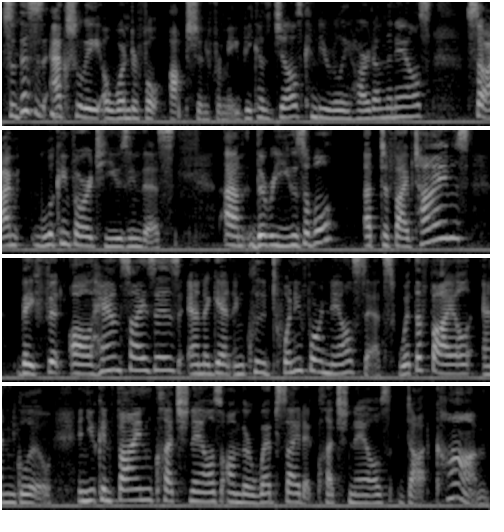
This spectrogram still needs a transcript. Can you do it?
So this is actually a wonderful option for me because gels can be really hard on the nails. So I'm looking forward to using this. Um, they're reusable up to five times. They fit all hand sizes and again include 24 nail sets with a file and glue. And you can find Clutch Nails on their website at clutchnails.com.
